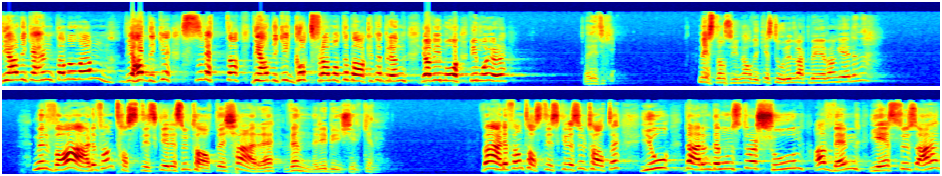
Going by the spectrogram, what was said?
De hadde ikke henta noe vann, de hadde ikke svetta, de hadde ikke gått fram og tilbake til brønnen. Ja, vi må, vi må gjøre det. Jeg vet ikke. Mest sannsynlig hadde ikke historien vært med i evangeliene. Men hva er det fantastiske resultatet, kjære venner i bykirken? Hva er det fantastiske resultatet? Jo, det er en demonstrasjon av hvem Jesus er.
